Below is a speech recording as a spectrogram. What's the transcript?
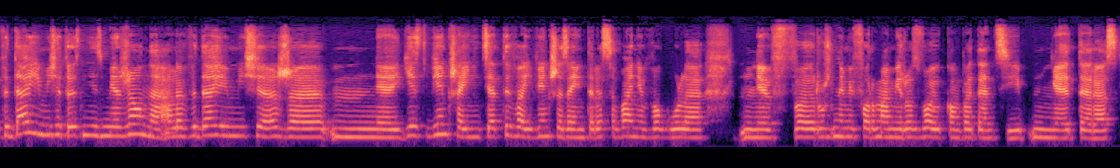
Wydaje mi się, to jest niezmierzone, ale wydaje mi się, że mm, jest większa inicjatywa i większe zainteresowanie w ogóle mm, w różnymi formami rozwoju kompetencji mm, teraz,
